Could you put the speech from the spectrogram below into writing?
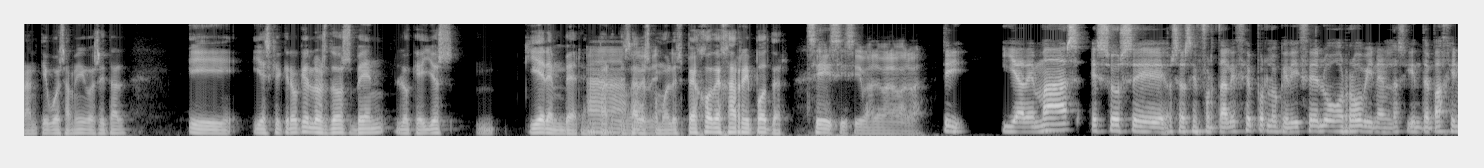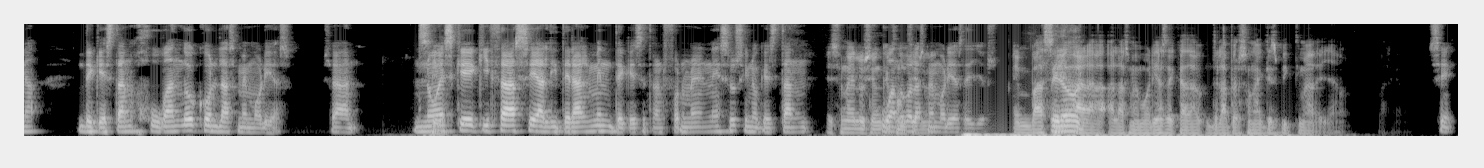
antiguos amigos y tal. Y, y es que creo que los dos ven lo que ellos quieren ver, en Ah, parte, ¿sabes? vale. Como el espejo de Harry Potter. Sí, sí, sí, vale, vale, vale. vale. Sí. Y además, eso se, o sea, se fortalece por lo que dice luego Robin en la siguiente página, de que están jugando con las memorias. O sea, no Sí. es que quizás sea literalmente que se transformen en eso, sino que están Es una ilusión que jugando con las memorias de ellos. en base Pero- a, la- a las memorias de cada de la persona que es víctima de ella. Sí.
